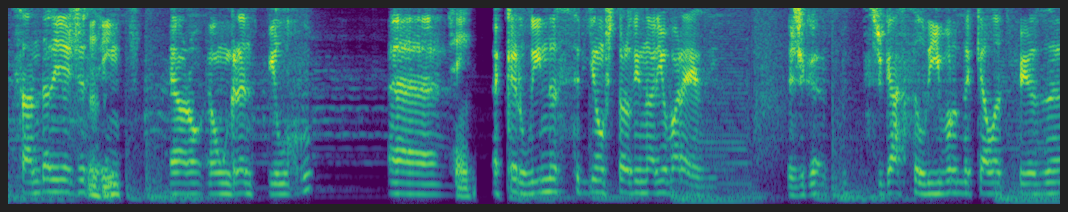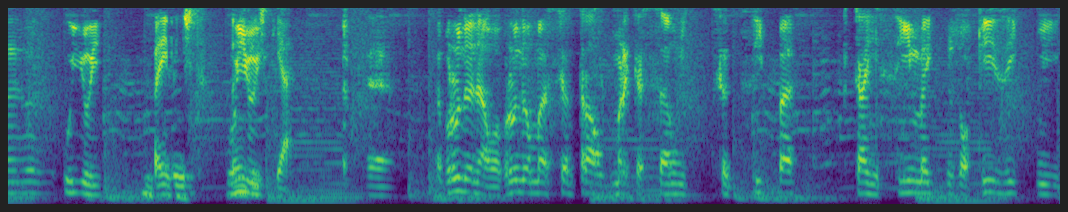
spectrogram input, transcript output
Sander e a Jacinto é, um- é um grande pilro. Ah, Sim, a Carolina seria um extraordinário Baresi. Joga- Se jogasse a livro naquela defesa, ui ui. bem visto. Bem Ui, ui. visto, yeah. A Bruna não, a Bruna é uma central de marcação e que se antecipa, que cai em cima e que usa o físico. E...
